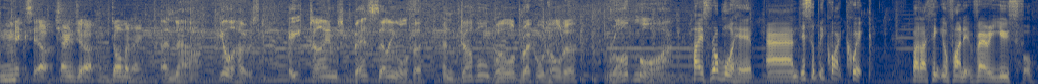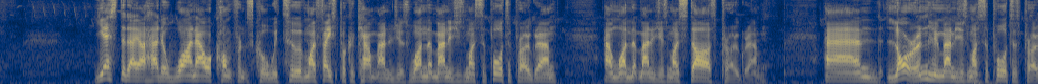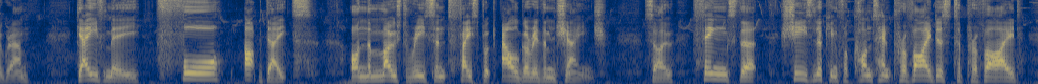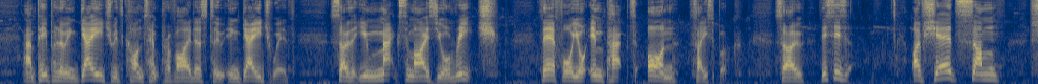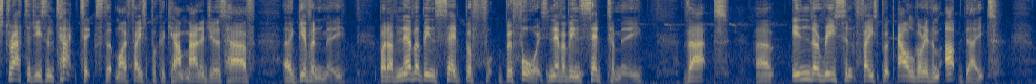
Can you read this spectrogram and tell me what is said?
Mix it up, change it up, and dominate. And now, your host, eight times best selling author and double world record holder, Rob Moore. Hi, it's Rob Moore here, and this will be quite quick, but I think you'll find it very useful. Yesterday, I had a one hour conference call with two of my Facebook account managers one that manages my supporter program and one that manages my stars program. And Lauren, who manages my supporters program, gave me four updates on the most recent Facebook algorithm change. So, things that she's looking for content providers to provide and people who engage with content providers to engage with so that you maximize your reach, therefore, your impact on Facebook. So, this is, I've shared some strategies and tactics that my Facebook account managers have uh, given me, but I've never been said bef- before, it's never been said to me that uh, in the recent Facebook algorithm update,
